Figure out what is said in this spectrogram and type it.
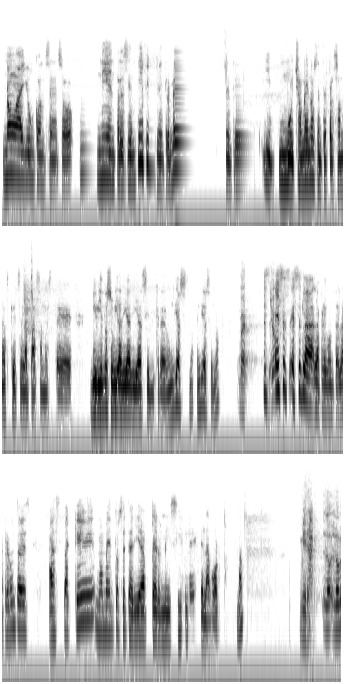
no hay un consenso ni entre científicos, ni entre, entre y mucho menos entre personas que se la pasan este, viviendo su vida día a día sin creer un dios, en dioses, ¿no? Bueno, yo... esa es, esa es la, la, pregunta. La pregunta es, ¿hasta qué momento se te haría permisible el aborto, no? Mira, lo, lo,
